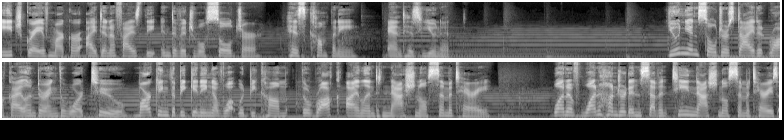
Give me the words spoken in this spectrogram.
Each grave marker identifies the individual soldier, his company, and his unit. Union soldiers died at Rock Island during the war, too, marking the beginning of what would become the Rock Island National Cemetery, one of 117 national cemeteries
